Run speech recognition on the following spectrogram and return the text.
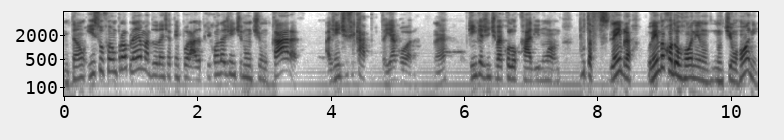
Então, isso foi um problema durante a temporada, porque quando a gente não tinha um cara, a gente fica, puta, e agora? Né? Quem que a gente vai colocar ali numa. Puta, lembra? Lembra quando o Rony não, não tinha o Rony?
